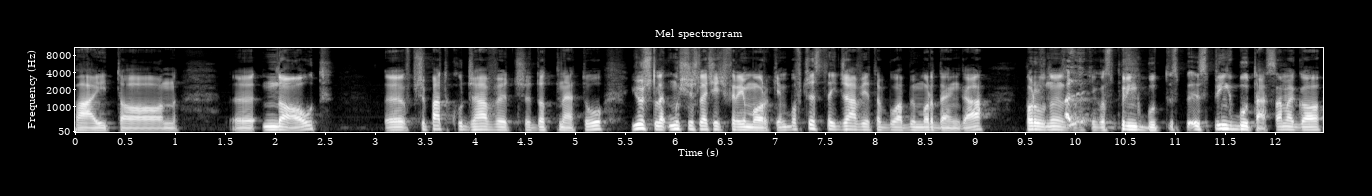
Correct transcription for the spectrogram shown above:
Python, y, Node, y, w przypadku Java czy .NETu już le musisz lecieć frameworkiem, bo w czystej Javie to byłaby mordęga, porównując Ale... do takiego Spring, Boot, Spring Boota, samego,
